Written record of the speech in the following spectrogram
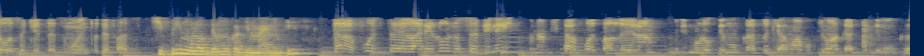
două societăți în momentul de față. Și primul loc de muncă, vi mai amintiți? Da, a fost la Relonul Săvinești, când am jucat fotbal, eram primul loc de muncă, atunci am avut prima carte de muncă.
